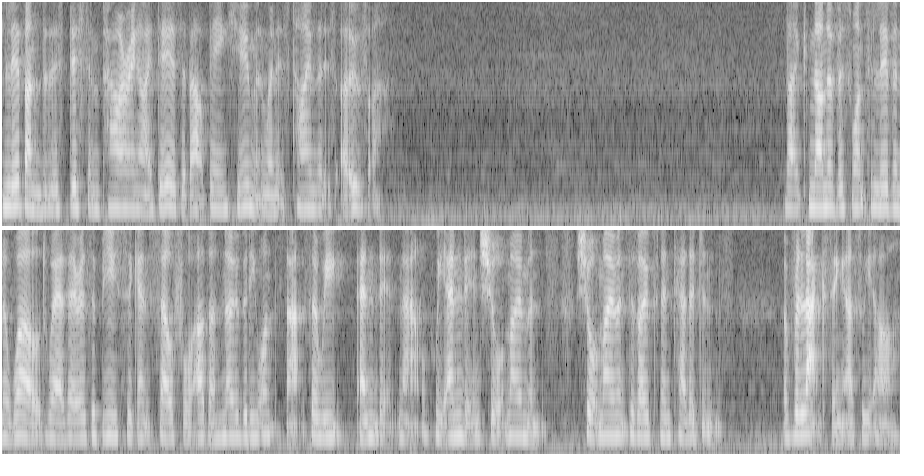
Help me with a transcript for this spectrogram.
live under this disempowering ideas about being human when it's time that it's over. Like none of us want to live in a world where there is abuse against self or other. Nobody wants that. So we end it now. We end it in short moments, short moments of open intelligence, of relaxing as we are.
